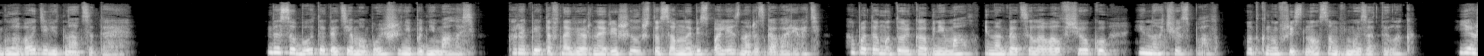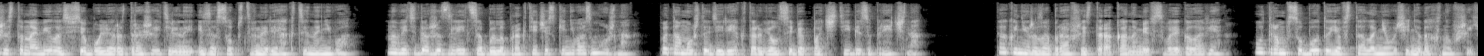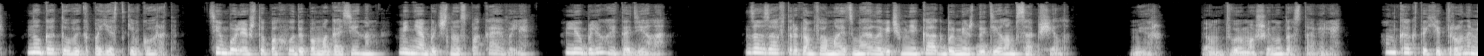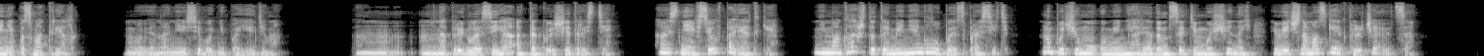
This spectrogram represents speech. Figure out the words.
Глава девятнадцатая. До субботы эта тема больше не поднималась. Карапетов, наверное, решил, что со мной бесполезно разговаривать, а потому только обнимал, иногда целовал в щеку и ночью спал, уткнувшись носом в мой затылок. Я же становилась все более раздражительной из-за собственной реакции на него. Но ведь даже злиться было практически невозможно, потому что директор вел себя почти безупречно. Так и не разобравшись тараканами в своей голове, Утром в субботу я встала не очень отдохнувшей, но готовой к поездке в город. Тем более, что походы по магазинам меня обычно успокаивали. Люблю это дело. За завтраком Фома Измайлович мне как бы между делом сообщил. «Мир, там твою машину доставили». Он как-то хитро на меня посмотрел. «Мы на ней сегодня поедем». М напряглась я от такой щедрости. А с ней все в порядке? Не могла что-то менее глупое спросить. Ну почему у меня рядом с этим мужчиной вечно мозги отключаются?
